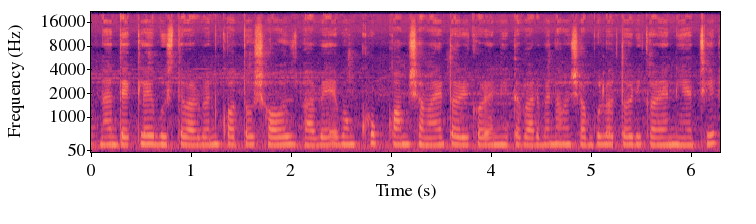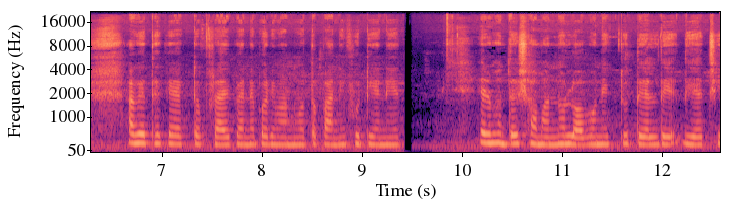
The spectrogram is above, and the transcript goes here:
আপনারা দেখলেই বুঝতে পারবেন কত সহজভাবে এবং খুব কম সময়ে তৈরি করে নিতে পারবেন। আমি সবগুলো তৈরি করে নিয়েছি। আগে থেকে একটা ফ্রাই প্যানে পরিমাণ মতো পানি ফুটিয়ে নিয়ে এর মধ্যে সামান্য লবণ একটু তেল দিয়ে দিয়েছি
